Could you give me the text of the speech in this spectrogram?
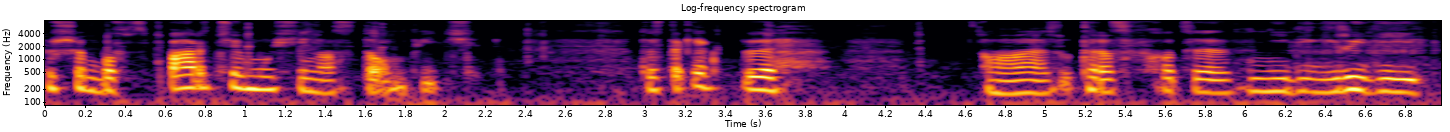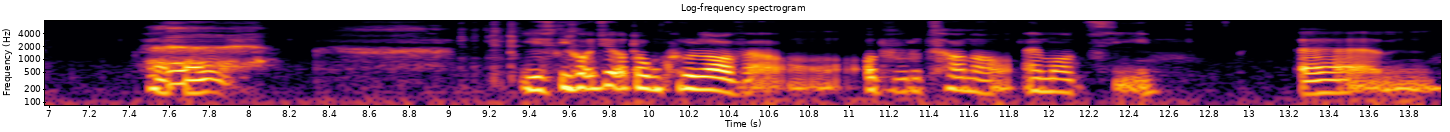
Słyszę, bo wsparcie musi nastąpić. To jest tak jakby. O Jezu, teraz wchodzę w nitty Jeśli chodzi o tą królową, odwróconą emocji, em,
